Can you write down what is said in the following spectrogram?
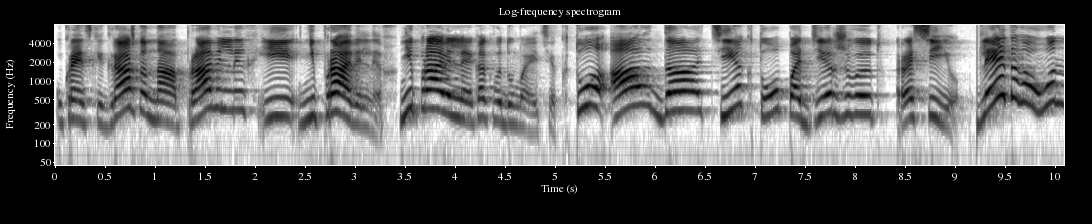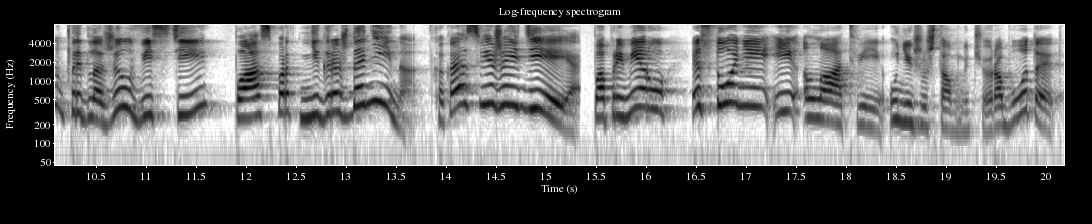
украинских граждан на правильных и неправильных. Неправильные, как вы думаете, кто? А да, те, кто поддерживают Россию. Для этого он предложил ввести паспорт не гражданина. Какая свежая идея. По примеру Эстонии и Латвии. У них же там, ну что, работает.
